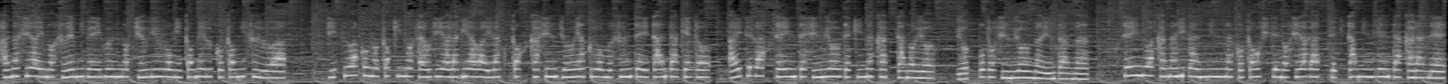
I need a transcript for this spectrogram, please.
話し合いの末に米軍の駐留を認めることにするわ。実はこの時のサウジアラビアはイラクと不可侵条約を結んでいたんだけど、相手が不正で信用できなかったのよ。よっぽど信用ないんだな。フセインはかなり残忍なことをしてのし上がってきた人間だからね。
